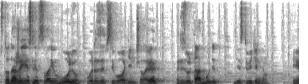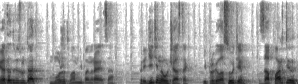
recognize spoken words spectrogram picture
что даже если в свою волю выразит всего один человек, результат будет действительным. И этот результат может вам не понравиться. Придите на участок и проголосуйте за партию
